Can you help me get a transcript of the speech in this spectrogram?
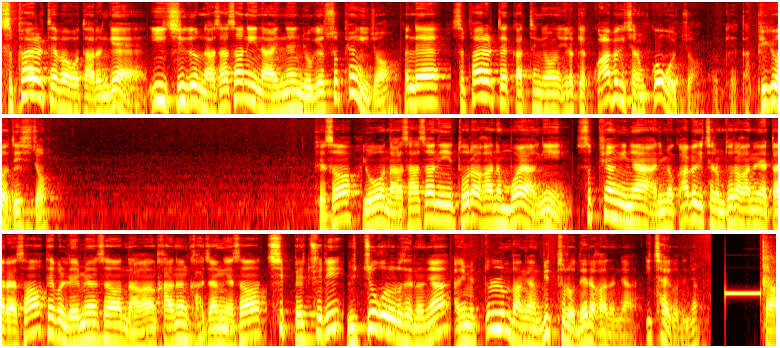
스파이럴 탭하고 다른 게 이 지금 나사선이 나 있는 요게 수평이죠. 근데 스파이럴 탭 같은 경우는 이렇게 꽈배기처럼 꼬고 있죠. 이렇게 딱 비교가 되시죠? 그래서 요 나사선이 돌아가는 모양이 수평이냐 아니면 꽈배기처럼 돌아가느냐에 따라서 탭을 내면서 나가는 과정에서 칩 배출이 위쪽으로 되느냐 아니면 뚫는 방향 밑으로 내려가느냐 이 차이거든요. 자,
